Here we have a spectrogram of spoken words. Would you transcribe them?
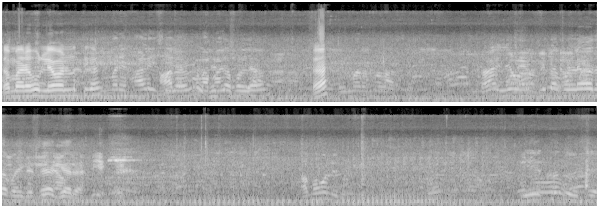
તમારે શું લેવાનું નથી કઈ? હાલો એટલે સીતાફળ લેવા. હે? કાંઈ લેવાનું સીતાફળ લેવા હતા ભાઈ કે છે ઘેરે. આમાં શું લીધું? એ ખરું છે.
